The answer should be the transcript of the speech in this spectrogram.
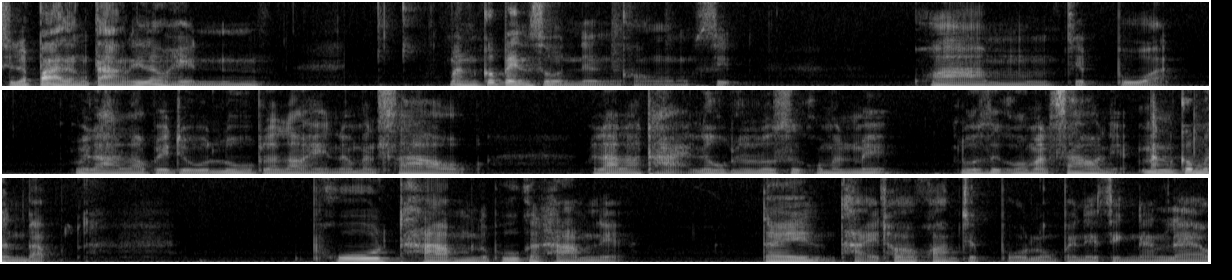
ศิลปะต่างๆ ที่เราเห็น มันก็เป็นส่วนหนึ่งของสิความเจ็บปวด เวลาเราไปดูรูปแล้วเราเห็นว่ามันเศร้า เวลาเราถ่ายรูปแล้วรู้สึกว่ามันไม่รู้สึกว่ามันเศร้าเนี่ย มันก็เหมือนแบบผู้ทำหรือผู้กระทำเนี่ย ได้ถ่ายทอดความเจ็บปวดลงไปในสิ่งนั้นแล้ว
